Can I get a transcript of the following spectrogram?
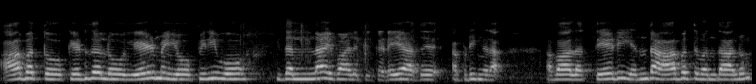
ஆபத்தோ கெடுதலோ ஏழ்மையோ பிரிவோ இதெல்லாம் இவாளுக்கு கிடையாது அப்படிங்கிறா. அவளை தேடி எந்த ஆபத்து வந்தாலும்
